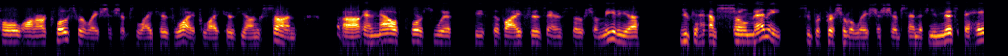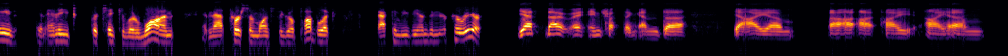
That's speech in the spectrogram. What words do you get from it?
toll on our close relationships, like his wife, like his young son. Uh, and now, of course, with these devices and social media, you can have so many superficial relationships, and if you misbehave in any particular one, and that person wants to go public, that can be the end of your career. Yes, no, interesting, and uh, yeah, I um, I I I um,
